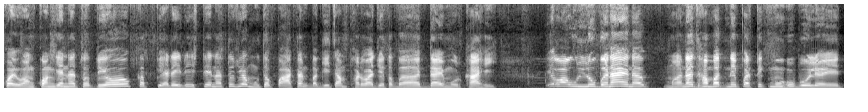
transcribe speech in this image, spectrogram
કોઈ હોંગકોંગે નતો થયો કે પેરી રિસ્ટે નતો જો હું તો પાટણ બગીચામાં ફરવા ગયો તો બધાય મૂર્ખાહી. એવા ઉલ્લુ બનાવે ને મને જ સમજ નહીં પડતી કે હું બોલ્યો એ જ.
